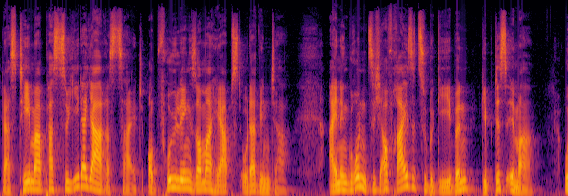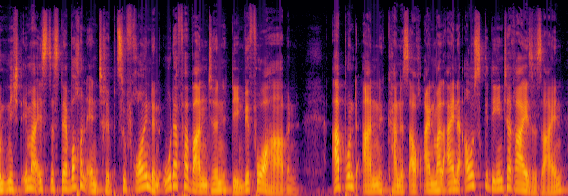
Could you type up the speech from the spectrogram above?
Das Thema passt zu jeder Jahreszeit, ob Frühling, Sommer, Herbst oder Winter. Einen Grund, sich auf Reise zu begeben, gibt es immer. Und nicht immer ist es der Wochenendtrip zu Freunden oder Verwandten, den wir vorhaben. Ab und an kann es auch einmal eine ausgedehnte Reise sein,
